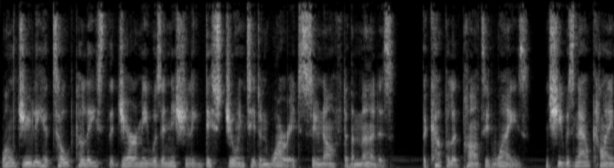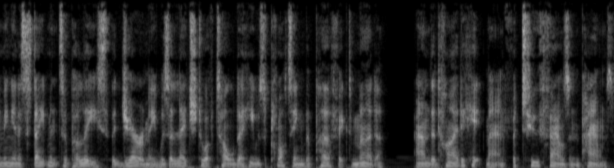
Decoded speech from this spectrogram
While Julie had told police that Jeremy was initially disjointed and worried soon after the murders, the couple had parted ways, and she was now claiming in a statement to police that Jeremy was alleged to have told her he was plotting the perfect murder and had hired a hitman for £2,000.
